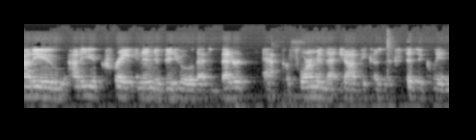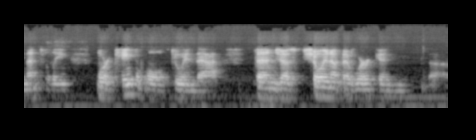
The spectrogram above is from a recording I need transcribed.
How do you how do you create an individual that's better at performing that job because they're physically and mentally more capable of doing that than just showing up at work and uh,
